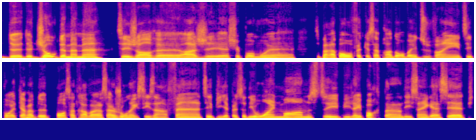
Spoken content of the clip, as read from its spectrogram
de, jokes de maman. Genre, ah, j'ai, je sais pas, moi, par rapport au fait que ça prend donc bien du vin pour être capable de passer à travers sa journée avec ses enfants. Puis il appelle ça des wine moms, puis l'important des 5 à 7. Puis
